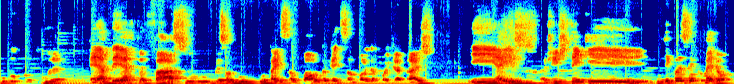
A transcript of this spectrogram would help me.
Google, procura. É aberto, é fácil. O pessoal do Google está em São Paulo, então quem é de São Paulo ainda pode ir atrás e é isso. A gente tem que, tem que fazer sempre o melhor.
